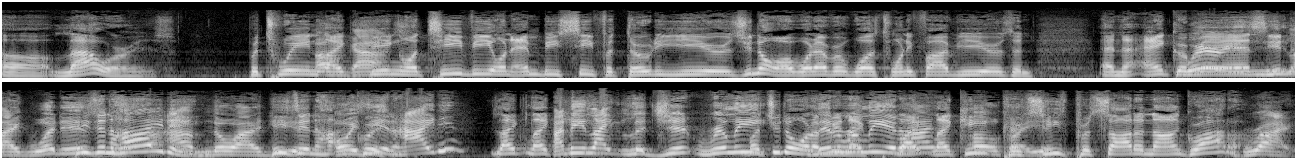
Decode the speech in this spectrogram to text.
uh, Lauer is between Oh, like gosh. being on TV on NBC for 30 years, you know, or whatever it was, 25 years, and and the anchor Where man. is he? you- Like, what is He's in the- hiding. I have no idea. He's in. hi- Oh, is he in hiding? Like, like I mean, like legit, really. But you know what I mean? Like, like, like he, Oh, okay, yeah. he's persona non grata. right,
